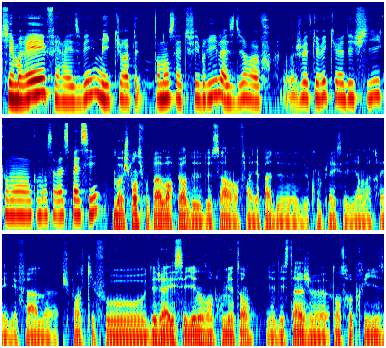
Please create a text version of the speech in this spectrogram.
qui aimerait faire ASV, mais qui aurait peut-être tendance à être fébrile, à se dire euh, euh, je vais être qu'avec euh, des filles, comment, comment ça va se passer? Moi, je pense qu'il faut pas avoir peur de, de ça. hein. Enfin, il n'y a pas de, de complexe à dire on va travailler avec des femmes. Je pense qu'il faut déjà essayer dans un premier temps. Il y a des stages d'entreprise,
